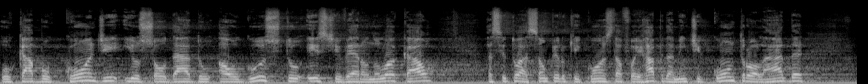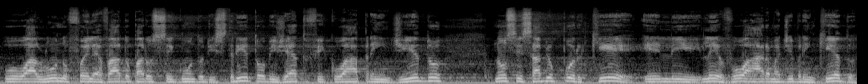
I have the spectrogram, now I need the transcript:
O cabo Conde e o soldado Augusto estiveram no local. A situação, pelo que consta, foi rapidamente controlada o aluno foi levado para o segundo distrito, o objeto ficou apreendido. Não se sabe o porquê ele levou a arma de brinquedo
